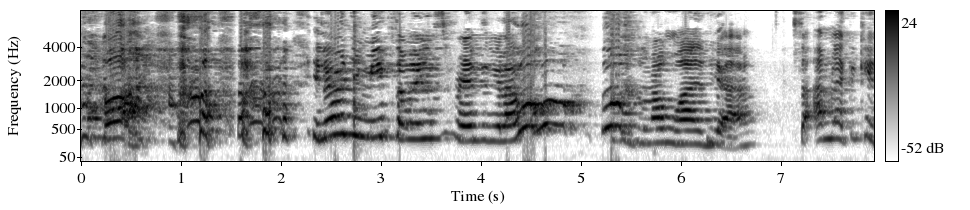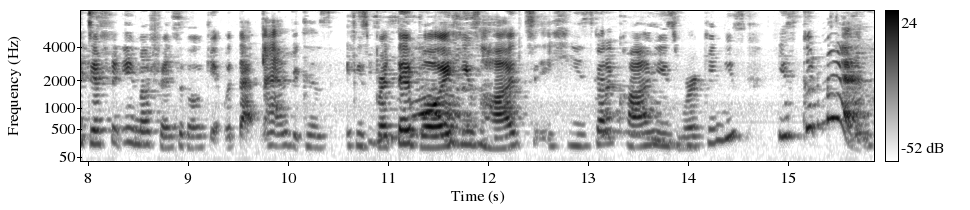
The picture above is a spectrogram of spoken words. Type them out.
Oh! you know when you meet someone's friends and you're like, oh, The wrong one. yeah. So I'm like, okay, definitely my friends are gonna get with that man because if he's birthday boy, he's hot, he's got a car, he's working, he's he's good man.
